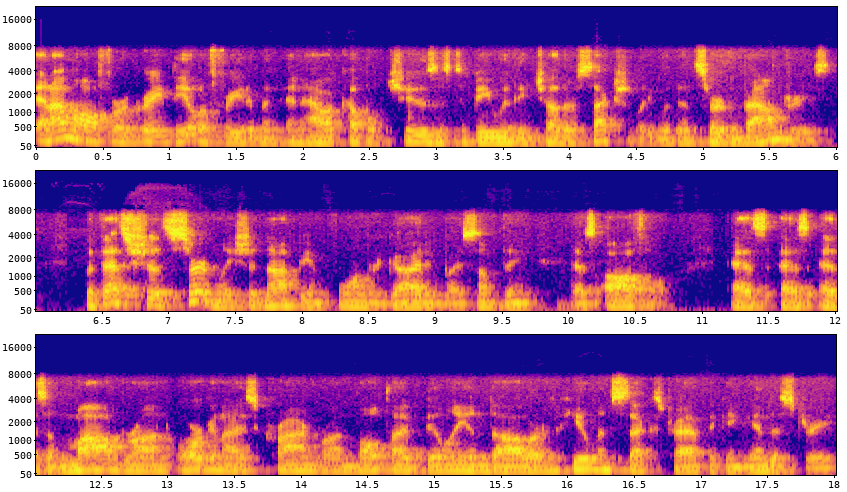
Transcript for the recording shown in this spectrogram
And I'm all for a great deal of freedom and, and how a couple chooses to be with each other sexually within certain boundaries, but that should certainly should not be informed or guided by something as awful as as as a mob-run, organized crime-run, multi-billion-dollar human sex trafficking industry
